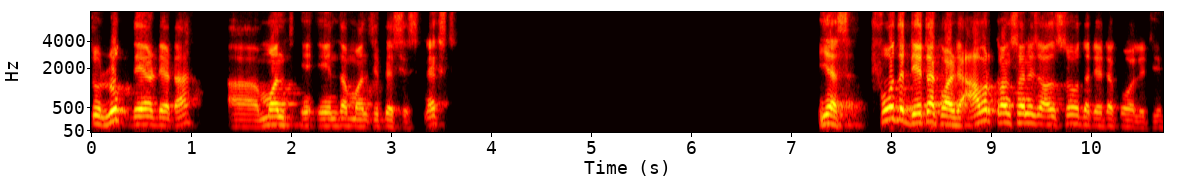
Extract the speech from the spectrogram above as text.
to look their data uh, month in the monthly basis. Next. Yes, for the data quality, our concern is also the data quality.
